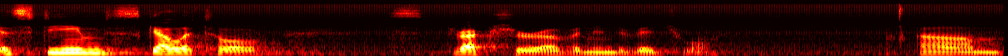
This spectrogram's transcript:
esteemed skeletal structure of an individual. Um,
